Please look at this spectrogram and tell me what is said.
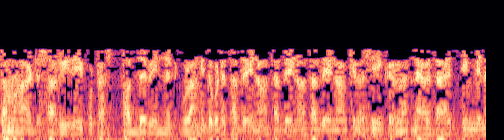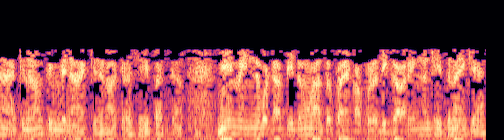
සමහරට ශරීරයේ කොටස් තද වෙන්නත් පුළුවන්. එතකොට තද වෙනවා තද වෙනවා තද වෙනවා කියලා සිහි කරලා නැවත ආයෙත් පිම්බෙනවා හැකිලෙනවා පිම්බෙනවා හැකිලෙනවා කියලා සිහිපත් කරනවා. මේම ඉන්නකොට අපි හිතමු අතපය කකුල දිගාරින්නට හිතනයි කියන්නේ.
